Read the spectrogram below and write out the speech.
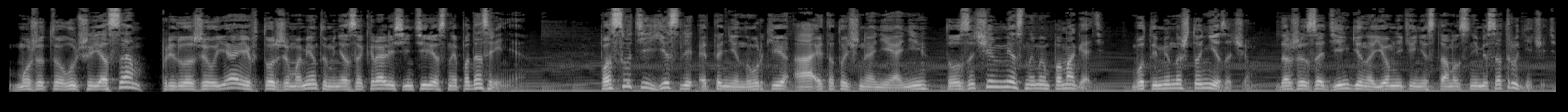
«Может, лучше я сам?» – предложил я, и в тот же момент у меня закрались интересные подозрения. По сути, если это не нурки, а это точно не они, то зачем местным им помогать? Вот именно что незачем. Даже за деньги наемники не станут с ними сотрудничать.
